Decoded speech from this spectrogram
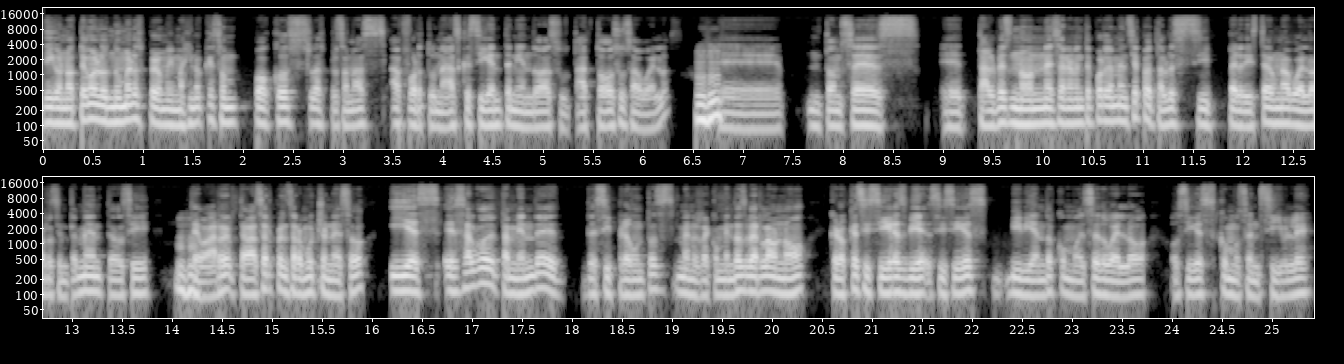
digo, no tengo los números, pero me imagino que son pocos las personas afortunadas que siguen teniendo a, su, a todos sus abuelos. Eh, entonces, eh, tal vez no necesariamente por demencia, pero tal vez si perdiste a un abuelo recientemente o si te, va a te va a hacer pensar mucho en eso. Y es, es algo de, también de, de si preguntas, me recomiendas verla o no, creo que si sigues, si sigues viviendo como ese duelo o sigues como sensible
